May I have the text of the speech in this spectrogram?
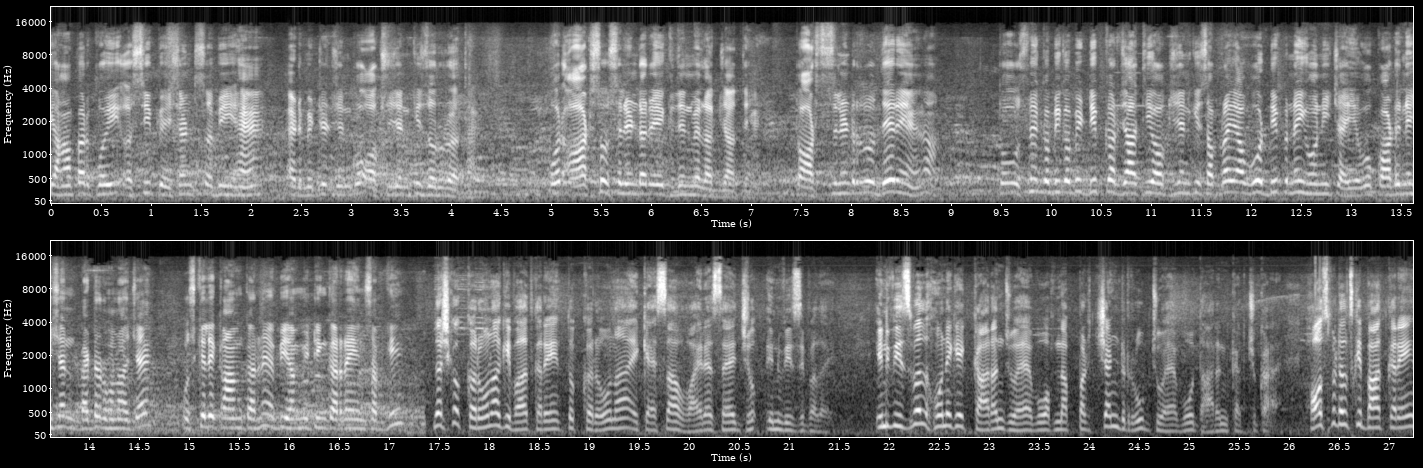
यहाँ पर कोई 80 पेशेंट्स अभी हैं एडमिटेड जिनको ऑक्सीजन की ज़रूरत है और 800 सिलेंडर एक दिन में लग जाते हैं। तो 800 सिलेंडर तो दे रहे हैं ना? तो उसमें कभी कभी डिप कर जाती है ऑक्सीजन की सप्लाई अब वो डिप नहीं होनी चाहिए, वो कोऑर्डिनेशन बेटर होना चाहिए, उसके लिए काम कर रहे हैं, अभी हम मीटिंग कर रहे हैं इन सब की। दर्शकों, कोरोना की बात करें तो कोरोना एक ऐसा वायरस है जो इनविजिबल है। इनविजिबल होने के कारण जो है वो अपना प्रचंड रूप जो है वो धारण कर चुका है। हॉस्पिटल्स की बात करें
